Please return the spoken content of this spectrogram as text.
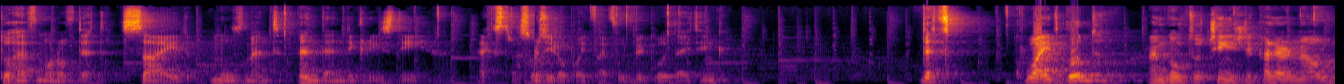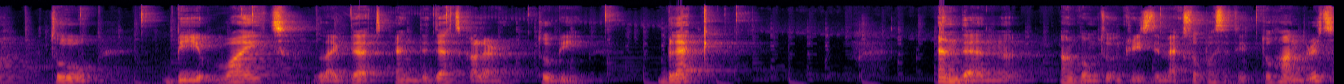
to have more of that side movement and then decrease the extra. So 0.5 would be good, I think. That's quite good. I'm going to change the color now to be white like that and the death color to be black. And then I'm going to increase the max opacity to 100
